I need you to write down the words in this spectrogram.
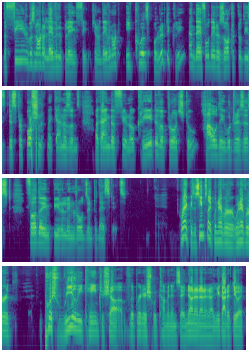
the field was not a level playing field. You know, they were not equals politically, and therefore they resorted to these disproportionate mechanisms, a kind of you know creative approach to how they would resist further imperial inroads into their states. Right, because it seems like whenever whenever push really came to shove, the British would come in and say, "No, no, no, no, no, you got to do it.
